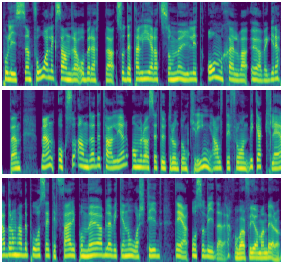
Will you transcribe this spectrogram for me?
polisen få Alexandra att berätta så detaljerat som möjligt om själva övergreppen. Men också andra detaljer om hur det har sett ut runt omkring. Allt ifrån vilka kläder de hade på sig till färg på möbler, vilken årstid det är och så vidare. Och varför gör man det då?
